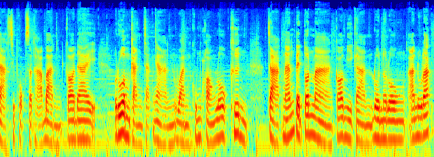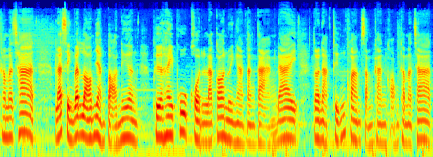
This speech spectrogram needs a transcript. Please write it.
จาก 16 สถาบันก็ได้ร่วมกันจัดงานวันคุ้มครองโลกขึ้น จากนั้นเป็นต้นมาก็มีการรณรงค์อนุรักษ์ธรรมชาติ และสิ่งแวดล้อมอย่างต่อเนื่อง เพื่อให้ผู้คนและก็หน่วยงานต่างๆ ได้ตระหนักถึงความสำคัญของธรรมชาติ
